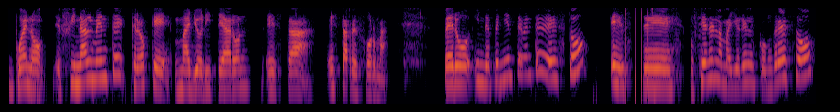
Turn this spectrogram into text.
Bueno, finalmente creo que mayoritearon esta, esta reforma. Pero independientemente de esto, este, pues tienen la mayoría en el Congreso,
